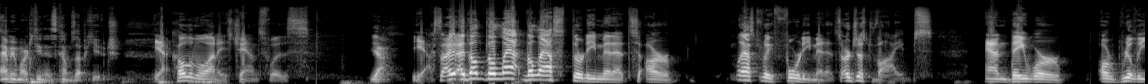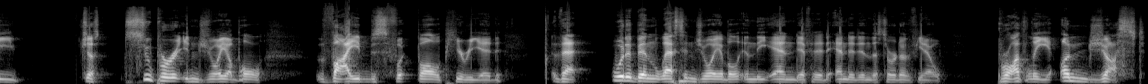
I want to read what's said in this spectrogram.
Emi Martinez comes up huge. Yeah Kolo Muani's chance was yeah. Yeah so I, I, the, the, la- the last 30 minutes are last really 40 minutes are just vibes. And they were a really just super enjoyable vibes football period that would have been less enjoyable in the end if it had ended in the sort of, you know, broadly unjust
